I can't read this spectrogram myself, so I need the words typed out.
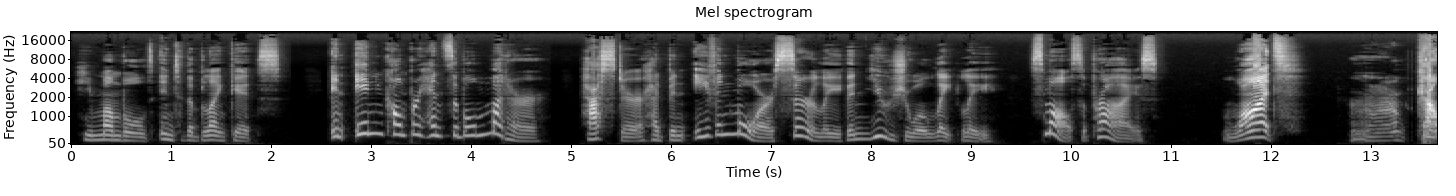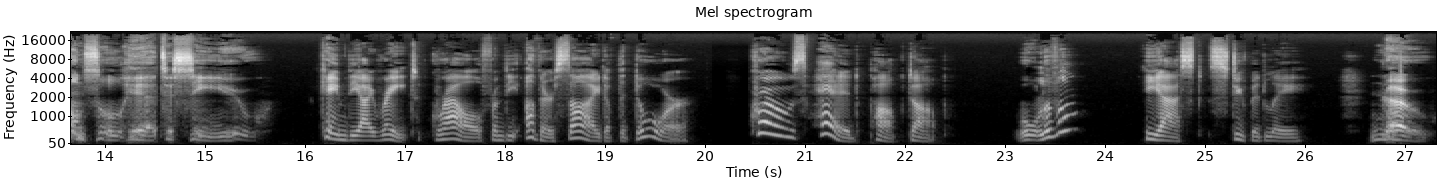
he mumbled into the blankets an incomprehensible mutter. Hastur had been even more surly than usual lately. Small surprise. What? Council here to see you, came the irate growl from the other side of the door. Crow's head popped up. All of them? he asked stupidly. No,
